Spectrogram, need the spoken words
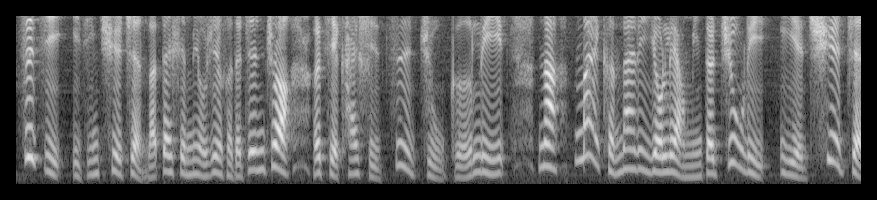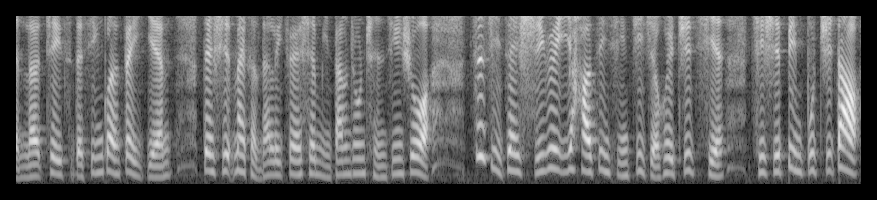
自己已经确诊了，但是没有任何的症状，而且开始自主隔离。那麦肯奈利有两名的助理也确诊了这次的新冠肺炎，但是麦肯奈利在声明当中曾经说。自己在十月一号进行记者会之前，其实并不知道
